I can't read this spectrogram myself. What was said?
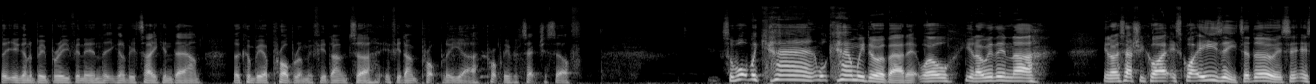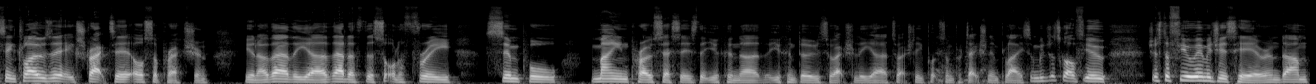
that you're going to be breathing in that you're going to be taking down that can be a problem if you don't uh, if you don't properly uh, properly protect yourself. So what we can what can we do about it? Well you know within uh, you know, it's actually quite it's quite easy to do. It's, it's enclose it, extract it, or suppression. You know, they're the uh, they're the, sort of three simple main processes that you can uh, that you can do to actually uh, to actually put some protection in place. And we've just got a few just a few images here, and um,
